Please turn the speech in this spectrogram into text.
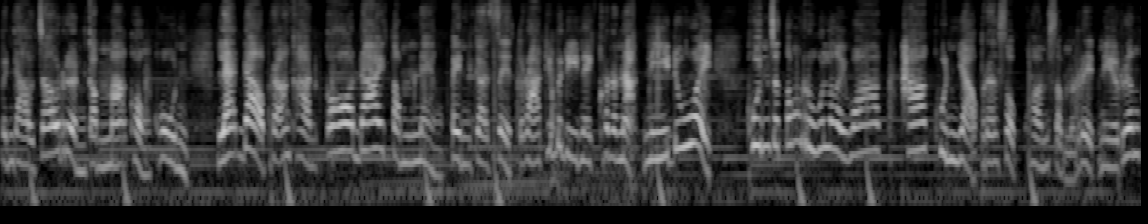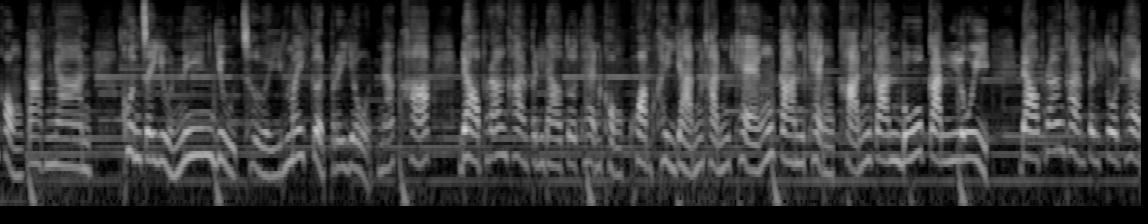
เป็นดาวเจ้าเรือนกรรมะของคุณ และดาวพระอังคารก็ได้ตำแหน่งเป็นเกษตราธิบดีในขณะนี้ด้วย คุณจะต้องรู้เลยว่า ถ้าคุณอยากประสบความสำเร็จในเรื่องของการงาน คุณจะอยู่นิ่งอยู่เฉยไม่เกิดประโยชน์นะคะ ดาวพระอังคารเป็นดาวตัวแทนของความขยันขันแข็ง การแข่งขัน การบู๊การลุย ดาวพระอังคารเป็นตัวแทน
